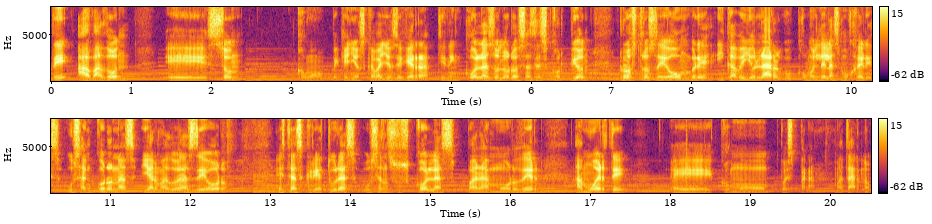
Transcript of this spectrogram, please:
de Abadón son pequeños caballos de guerra. Tienen colas dolorosas de escorpión, rostros de hombre y cabello largo como el de las mujeres. Usan coronas y armaduras de oro. Estas criaturas usan sus colas para morder a muerte eh, como pues para matar, ¿no?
